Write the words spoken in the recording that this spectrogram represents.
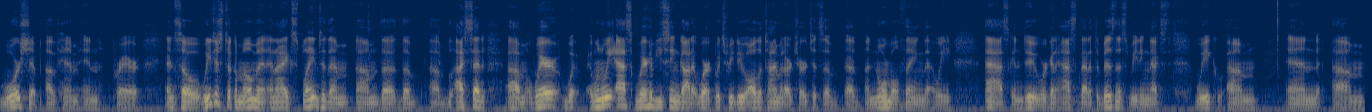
worship of Him in prayer. And so we just took a moment, and I explained to them um, the the. Uh, I said, um, "Where wh- when we ask where have you seen God at work, which we do all the time at our church, it's a a, a normal thing that we ask and do. We're going to ask that at the business meeting next week, um, and um,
